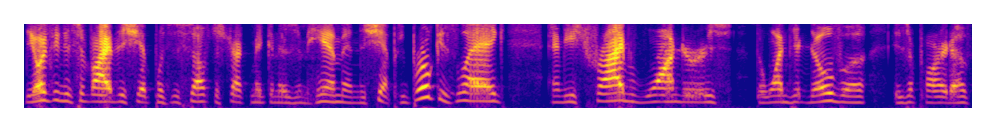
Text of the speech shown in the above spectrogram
the only thing that survived the ship was the self destruct mechanism, him and the ship. He broke his leg, and these tribe of wanderers, the ones that Nova is a part of,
